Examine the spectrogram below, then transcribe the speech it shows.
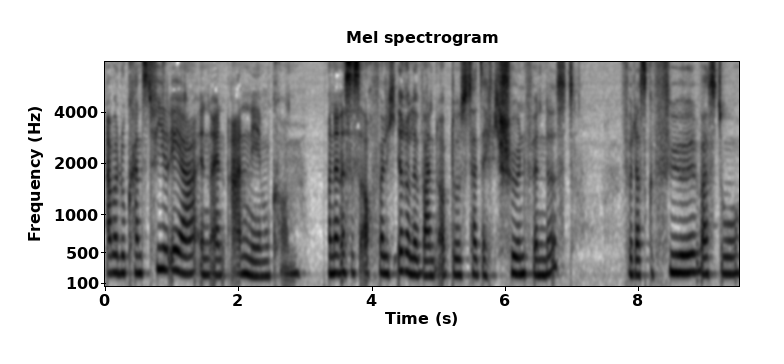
Aber du kannst viel eher in ein Annehmen kommen. Und dann ist es auch völlig irrelevant, ob du es tatsächlich schön findest, für das Gefühl, was du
